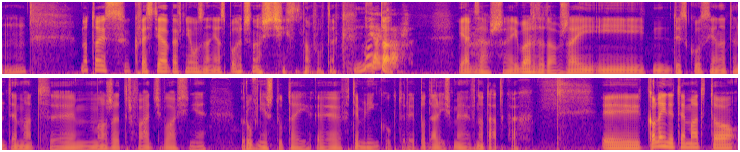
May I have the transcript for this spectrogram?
mhm. No to jest kwestia pewnie uznania społeczności znowu, tak? No Jak tak. Zawsze. Jak zawsze i bardzo dobrze i, i dyskusja na ten temat y, może trwać właśnie również tutaj y, w tym linku, który podaliśmy w notatkach. Y, kolejny temat to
